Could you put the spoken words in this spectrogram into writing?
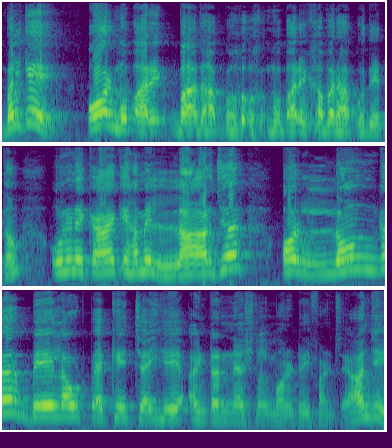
बल्कि और मुबारकबाद आपको, मुबारक खबर आपको देता हूँ। उन्होंने कहा है कि हमें लार्जर और लॉन्गर बेल आउट पैकेज चाहिए इंटरनेशनल मॉनिटरी फंड से। हाँ जी,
